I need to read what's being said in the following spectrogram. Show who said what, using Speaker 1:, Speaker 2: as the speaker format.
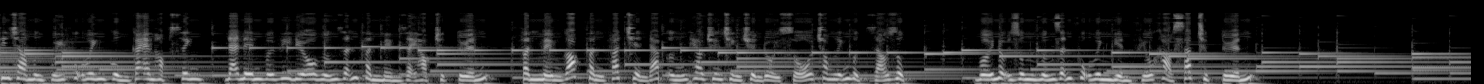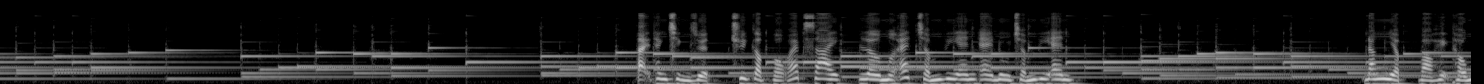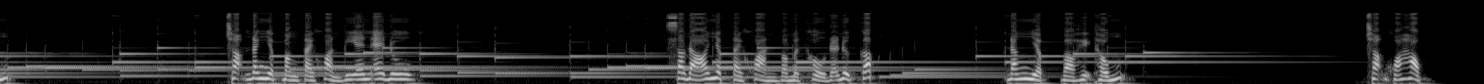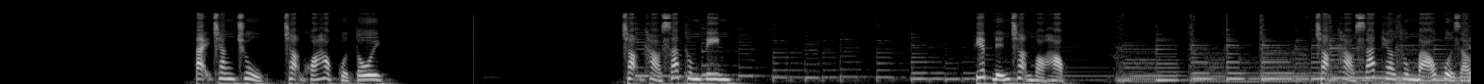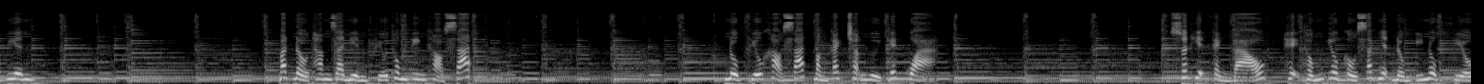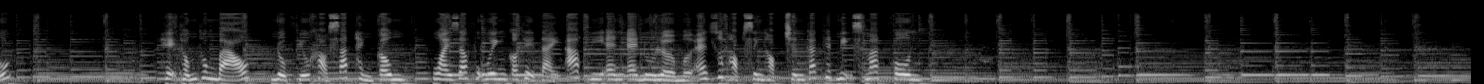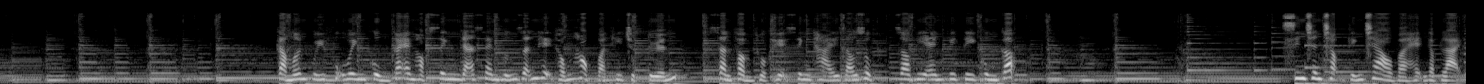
Speaker 1: Xin chào mừng quý phụ huynh cùng các em học sinh đã đến với video hướng dẫn phần mềm dạy học trực tuyến. Phần mềm góp phần phát triển đáp ứng theo chương trình chuyển đổi số trong lĩnh vực giáo dục. Với nội dung hướng dẫn phụ huynh điền phiếu khảo sát trực tuyến. Tại thanh trình duyệt, truy cập vào website lms.vnedu.vn. Đăng nhập vào hệ thống. Chọn đăng nhập bằng tài khoản VnEdu. Sau đó nhập tài khoản và mật khẩu đã được cấp. Đăng nhập vào hệ thống. Chọn khóa học. Tại trang chủ, chọn khóa học của tôi. Chọn khảo sát thông tin. Tiếp đến chọn vào học. Chọn khảo sát theo thông báo của giáo viên. Bắt đầu tham gia điền phiếu thông tin khảo sát. Nộp phiếu khảo sát bằng cách chọn gửi kết quả. Xuất hiện cảnh báo, hệ thống yêu cầu xác nhận đồng ý nộp phiếu. Hệ thống thông báo, nộp phiếu khảo sát thành công. Ngoài ra phụ huynh có thể tải app VnEdu LMS giúp học sinh học trên các thiết bị smartphone. Cảm ơn quý phụ huynh cùng các em học sinh đã xem hướng dẫn hệ thống học và thi trực tuyến, sản phẩm thuộc hệ sinh thái giáo dục do VNPT cung cấp. Xin trân trọng kính chào và hẹn gặp lại.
